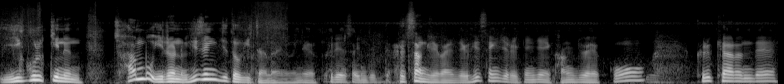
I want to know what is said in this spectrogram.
이 굵기는 전부 이런 희생지덕이잖아요. 그래서 이제 늘상 제가 이제 희생지를 굉장히 강조했고 예. 그렇게 하는데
